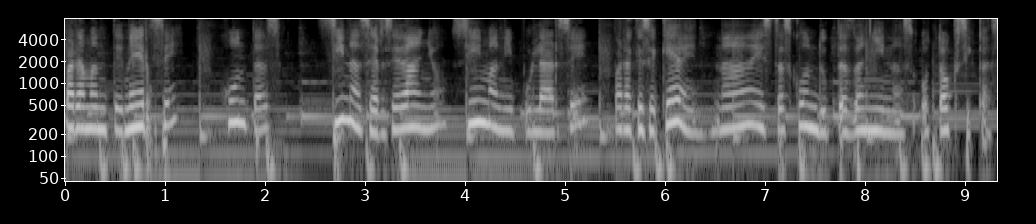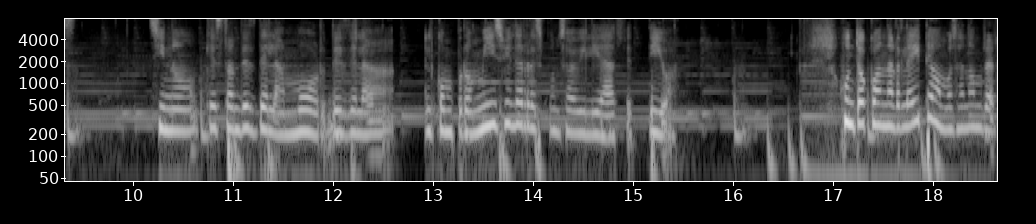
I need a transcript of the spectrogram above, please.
para mantenerse juntas sin hacerse daño, sin manipularse para que se queden. Nada de estas conductas dañinas o tóxicas, sino que están desde el amor, desde el compromiso y la responsabilidad afectiva. Junto con Arley te vamos a nombrar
